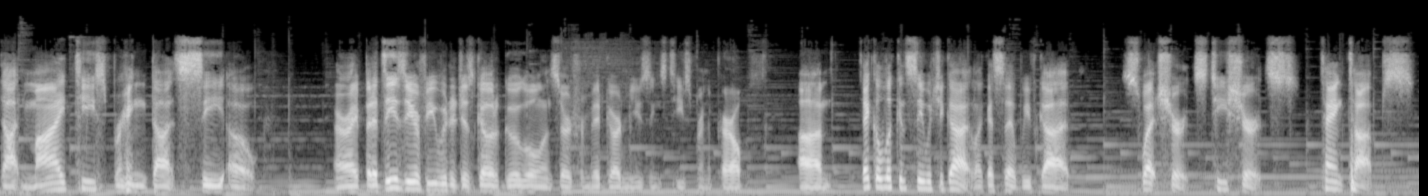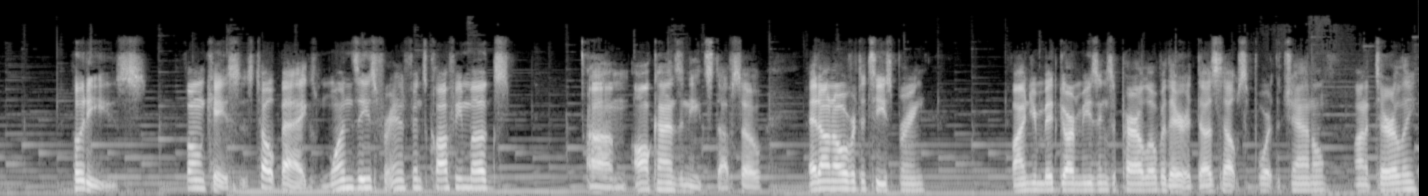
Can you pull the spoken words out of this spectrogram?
dot myteespring.co. All right, but it's easier if you were to just go to Google and search for Midgard Musings Teespring Apparel. Um, take a look and see what you got. Like I said, we've got sweatshirts, t-shirts, tank tops, hoodies, phone cases, tote bags, onesies for infants, coffee mugs, um, all kinds of neat stuff. So head on over to Teespring, find your Midgard Musings apparel over there. It does help support the channel monetarily.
